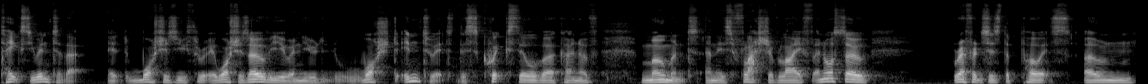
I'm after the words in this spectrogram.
takes you into that. It washes you through. It washes over you, and you're washed into it. This quicksilver kind of moment and this flash of life, and also references the poet's own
